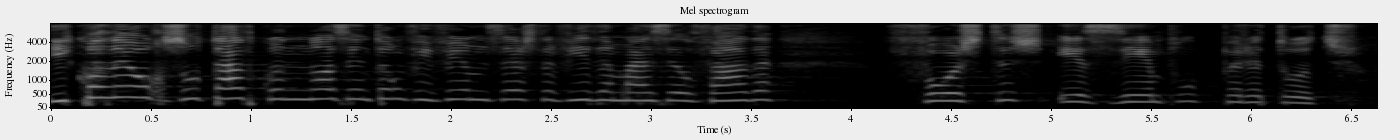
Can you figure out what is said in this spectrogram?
E qual é o resultado quando nós então vivemos esta vida mais elevada? Fostes exemplo para todos.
